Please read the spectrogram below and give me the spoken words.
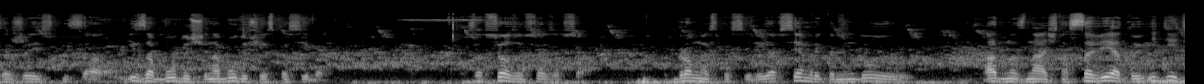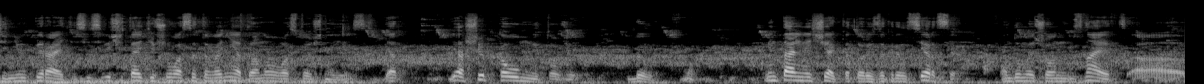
за жизнь, и за, и за будущее, на будущее спасибо. За все, за все, за все. Огромное спасибо. Я всем рекомендую однозначно, советую, идите, не упирайтесь. Если вы считаете, что у вас этого нет, оно у вас точно есть. Я, я шибко умный тоже был. Ну, ментальный человек, который закрыл сердце. Он думает, что он знает, а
